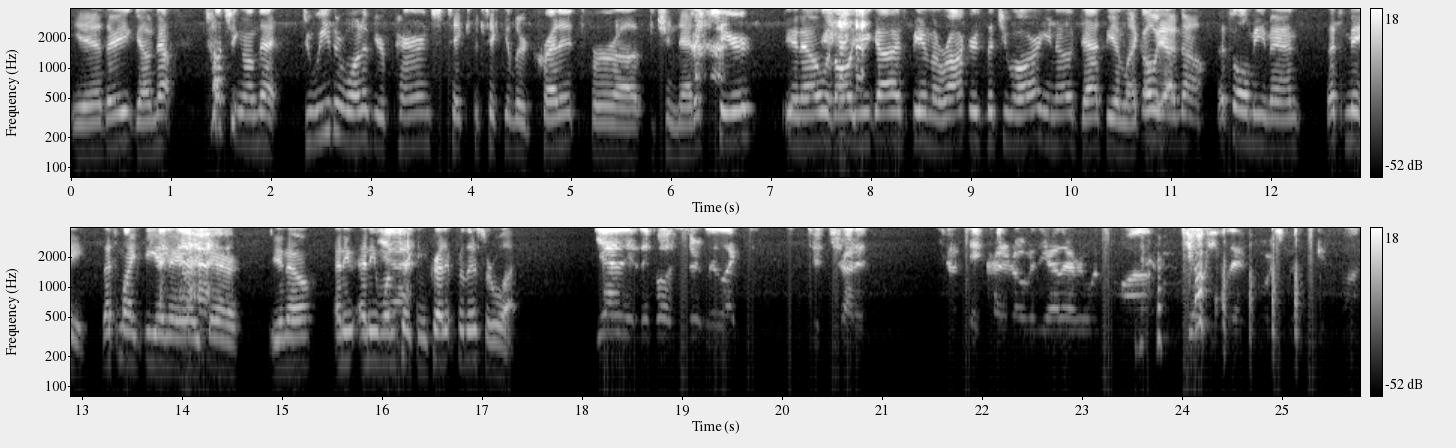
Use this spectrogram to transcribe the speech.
You know, Yeah, there you go. Now, touching on that, do either one of your parents take particular credit for uh, genetics here? You know, with all you guys being the rockers that you are, you know, dad being like, "Oh yeah, no, that's all me, man. That's me. That's my DNA right there." You know, any anyone Yeah. taking credit for this or what? yeah, they, they both certainly like to, to try to, you know, take credit over the other every once in a while. Jokingly, of course, but it's good fun.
